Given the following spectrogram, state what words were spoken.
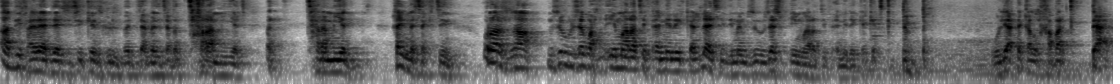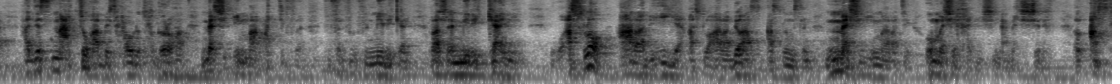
اضيف على هذا شي كتقول زعما زعما التحراميات التحراميات خلينا ساكتين. وراجلها مزوجة واحد الاماراتي في أمريكا. لا سيدي ما مزوجاش اماراتي في أمريكا كتكذب. واللي يعطيك الخبر كذاب. هذه صنعتوها باش تحاولوا تحقروها ماشي اماراتي في, في, في, في الميريكان راجل أمريكاني وأصله عربيه أصله عربي واصله مسلم. ماشي إماراتي وماشي خليجي مع الشريف. الأصل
